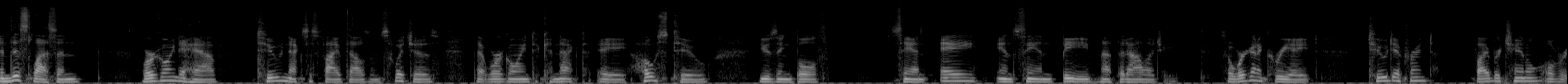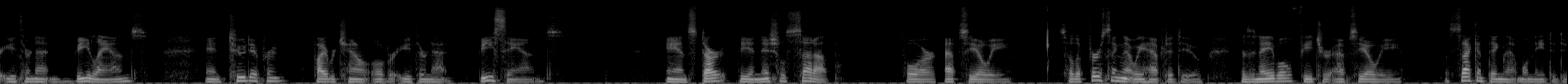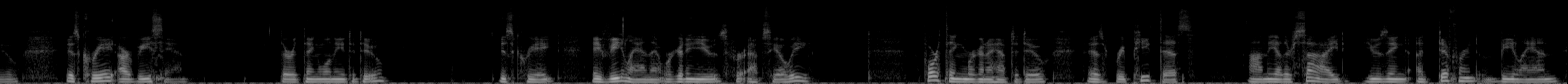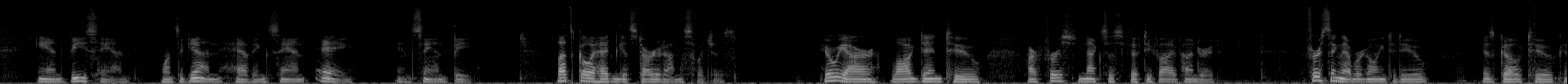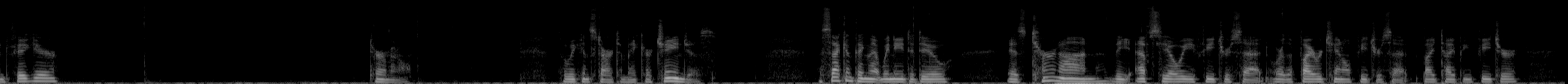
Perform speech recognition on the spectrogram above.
In this lesson, we're going to have two Nexus 5000 switches that we're going to connect a host to using both SAN A and SAN B methodology. So we're going to create two different fiber channel over Ethernet VLANs and two different fiber channel over Ethernet vSANs and start the initial setup for FCOE. So the first thing that we have to do is enable feature FCOE. The second thing that we'll need to do is create our vSAN. Third thing we'll need to do is create a VLAN that we're going to use for FCOE. The fourth thing we're going to have to do is repeat this on the other side using a different VLAN and vSAN, once again having SAN A and SAN B. Let's go ahead and get started on the switches. Here we are logged into our first Nexus 5500. First thing that we're going to do is go to Configure Terminal so we can start to make our changes. The second thing that we need to do is turn on the FCOE feature set or the fiber channel feature set by typing feature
